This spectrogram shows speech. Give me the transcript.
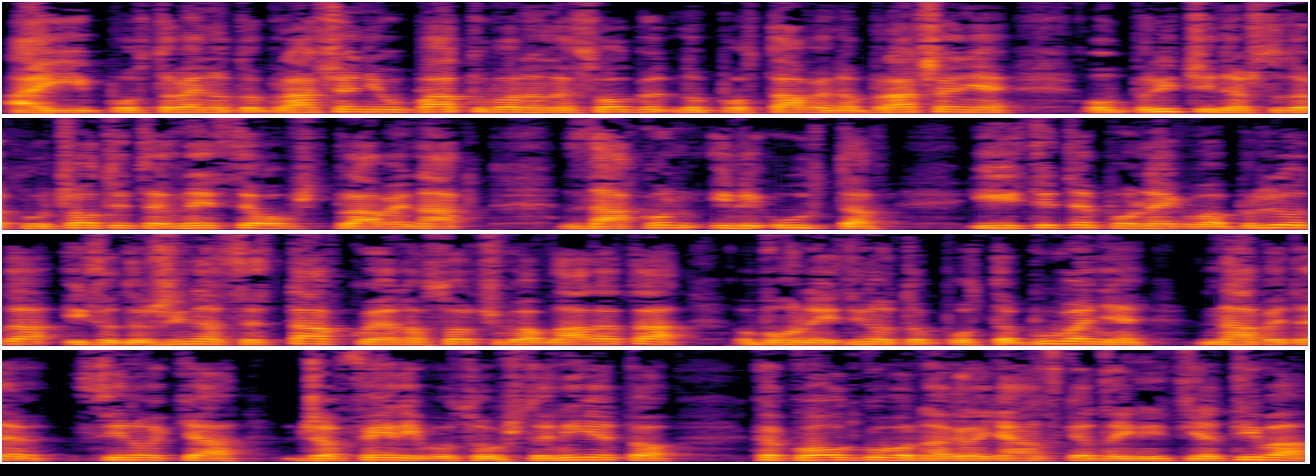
а и поставеното прашање упатува на несоодветно поставено прашање о причина што заклучоците не се обшт правен акт, закон или устав, и истите по негова природа и содржина се став која насочува владата во нејзиното постапување, наведе синоќа Джафери во сообщението како одговор на граѓанската иницијатива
